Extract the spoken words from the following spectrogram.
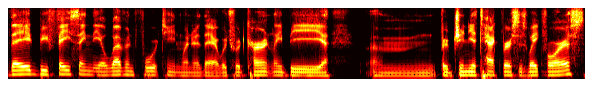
they'd be facing the 11-14 winner there, which would currently be um, Virginia Tech versus Wake Forest.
